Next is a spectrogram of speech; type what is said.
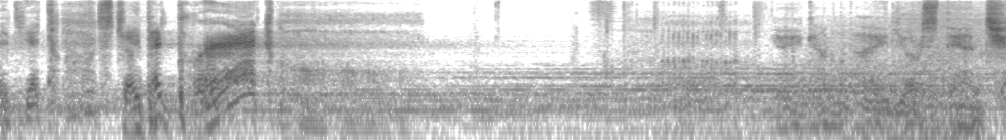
Idiot. Stupid prick. You cannot hide your stench.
